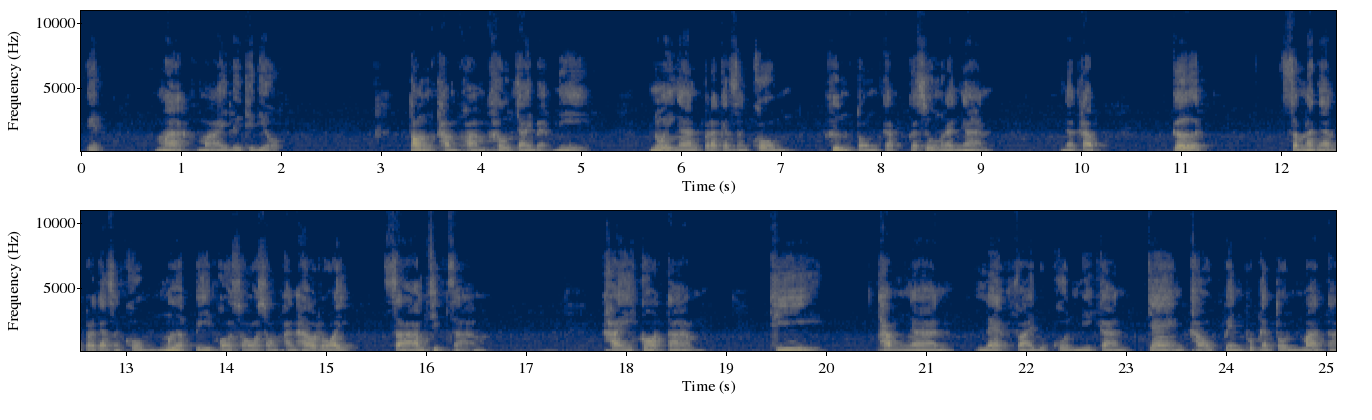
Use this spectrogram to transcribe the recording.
2541 มากมายเลยทีเดียว ต้องทำความเข้าใจแบบนี้ หน่วยงานประกันสังคมขึ้นตรงกับกระทรวงแรงงานนะครับ เกิดสำนักงานประกันสังคมเมื่อปี พศ 2533 ใครก็ตามที่ทำงาน และฝ่ายบุคคลมีการแจ้งเข้าเป็นผู้กันตนมาตรา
